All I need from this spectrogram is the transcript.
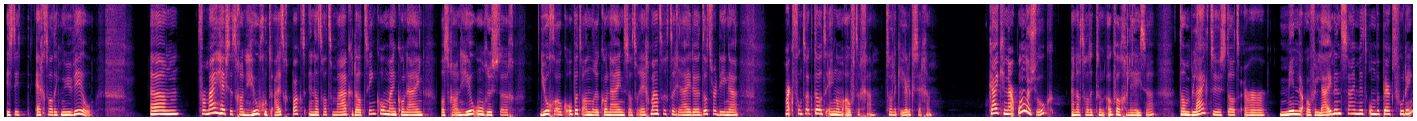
is dit echt wat ik nu wil? Um, voor mij heeft het gewoon heel goed uitgepakt. En dat had te maken dat Twinkel, mijn konijn, was gewoon heel onrustig. Joeg ook op het andere konijn, zat regelmatig te rijden, dat soort dingen. Maar ik vond het ook doodeng om over te gaan, zal ik eerlijk zeggen. Kijk je naar onderzoek, en dat had ik toen ook wel gelezen, dan blijkt dus dat er minder overlijdend zijn met onbeperkt voeding.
